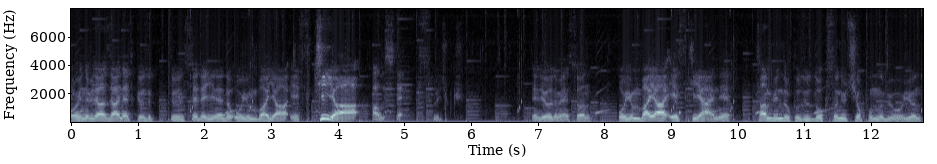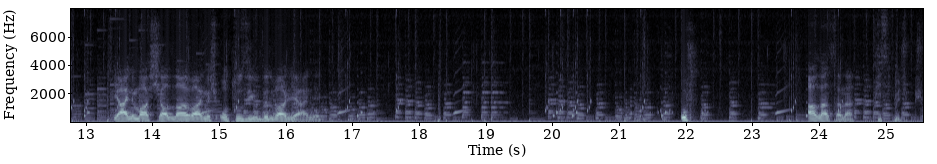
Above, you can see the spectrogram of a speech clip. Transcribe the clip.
Oyunu biraz daha net gözüktürse de yine de oyun bayağı eski ya. Al işte böcük. Ne diyordum en son? Oyun bayağı eski yani. Tam 1993 yapımlı bir oyun. Yani maşallah varmış 30 yıldır var yani. Uf. Al lan sana pis böcük.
